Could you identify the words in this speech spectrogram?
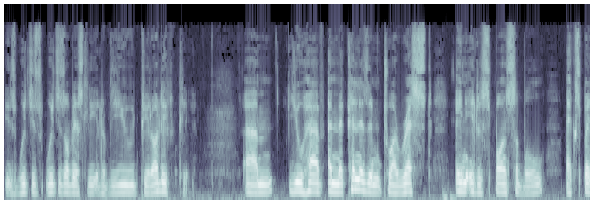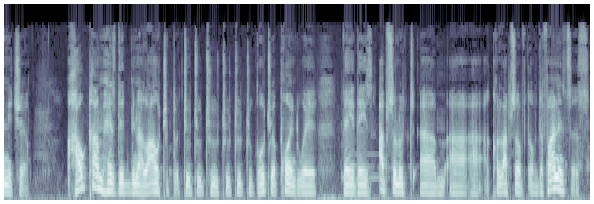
is which is which is obviously reviewed periodically, um, you have a mechanism to arrest any irresponsible expenditure. How come has it been allowed to to to to to, to, go to a point where there there is absolute um, uh, uh, collapse of, of the finances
